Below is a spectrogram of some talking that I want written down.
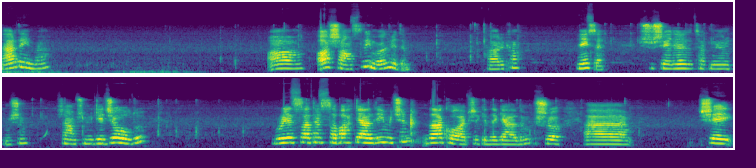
neredeyim ben? Aa, aa şanslıyım ölmedim. Harika. Neyse. Şu şeyleri de takmayı unutmuşum. Tamam şimdi gece oldu. Buraya zaten sabah geldiğim için daha kolay bir şekilde geldim. Şu eee, şey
